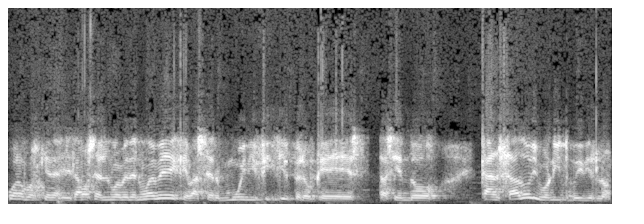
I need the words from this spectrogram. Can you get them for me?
Bueno, pues que necesitamos el 9 de 9, que va a ser muy difícil, pero que está siendo cansado y bonito vivirlo.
